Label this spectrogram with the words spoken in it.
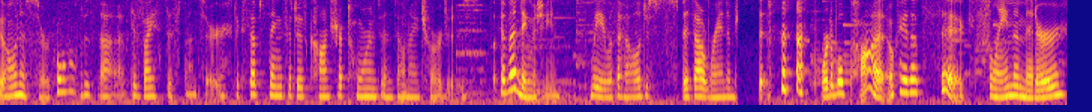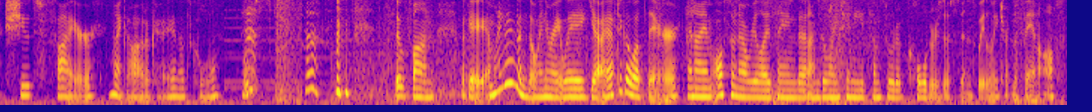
go in a circle? What is that? Device dispenser. It accepts things such as construct horns and zonite charges. It's like a vending machine. Wait, what the hell? It just spits out random Portable pot. Okay, that's sick. Flame emitter. Shoots fire. Oh my god, okay, that's cool. Oops. Ah. it's so fun. Okay, am I even going the right way? Yeah, I have to go up there. And I am also now realizing that I'm going to need some sort of cold resistance. Wait, let me turn the fan off.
